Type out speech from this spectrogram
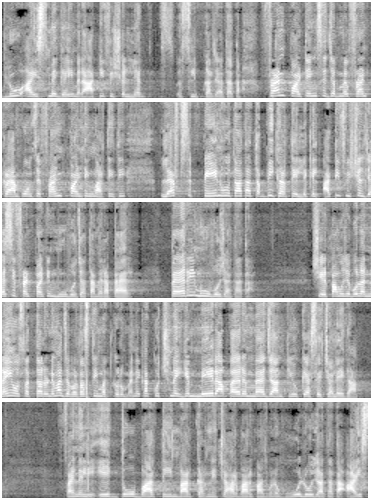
ब्लू आइस में गई मेरा आर्टिफिशियल लेग स्लिप कर जाता था। फ्रंट पॉइंटिंग से जब मैं फ्रंट क्रैम्पोन से फ्रंट पॉइंटिंग मारती थी लेफ़्ट से पेन होता था तब भी करते लेकिन आर्टिफिशियल जैसे फ्रंट पॉइंटिंग मूव हो जाता मेरा पैर। पैर ही मूव हो जाता था। शेरपा मुझे बोला, नहीं हो सकता रुणिमा ज़बरदस्ती मत करो। मैंने कहा, कुछ नहीं, ये मेरा पैर मैं जानती हूँ कैसे चलेगा। फाइनली एक, दो बार, तीन बार करने, चार बार, पाँच बार होल्ड हो जाता था आइस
